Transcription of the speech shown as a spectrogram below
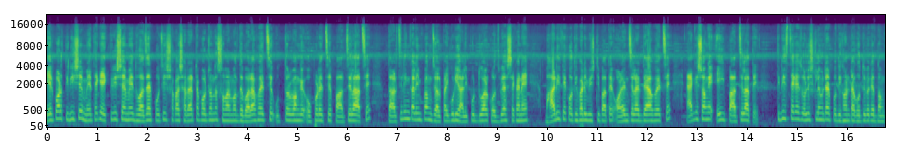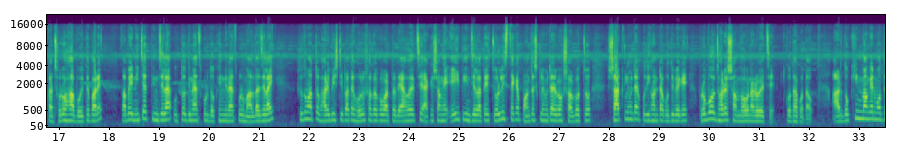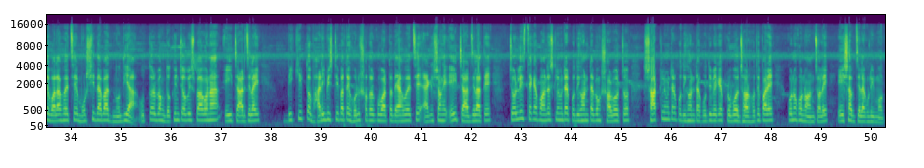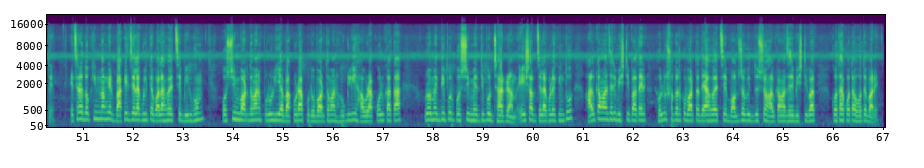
এরপর তিরিশে মে থেকে একত্রিশে মে দু হাজার পঁচিশ সকাল সাড়ে আটটা পর্যন্ত সময়ের মধ্যে বলা হয়েছে উত্তরবঙ্গে ওপরে যে পাঁচ জেলা আছে, দার্জিলিং, কালিম্পং, জলপাইগুড়ি, আলিপুরদুয়ার, কোচবিহার, সেখানে ভারী থেকে অতি ভারী বৃষ্টিপাতের অরেঞ্জ অ্যালার্ট দেওয়া হয়েছে। একই সঙ্গে এই পাঁচ জেলাতে তিরিশ থেকে চল্লিশ কিলোমিটার প্রতি ঘণ্টা গতিবেগের দমকা ঝোড়ো হাওয়া বইতে পারে। তবে নিচের তিন জেলা, উত্তর দিনাজপুর, দক্ষিণ দিনাজপুর, মালদা জেলায় শুধুমাত্র ভারী বৃষ্টিপাতে হলুদ সতর্কবার্তা দেওয়া হয়েছে। একই সঙ্গে এই তিন জেলাতে চল্লিশ থেকে পঞ্চাশ কিলোমিটার এবং সর্বোচ্চ ষাট কিলোমিটার প্রতি ঘণ্টা গতিবেগে প্রবল ঝড়ের সম্ভাবনা রয়েছে কোথাও কোথাও। আর দক্ষিণবঙ্গের মধ্যে বলা হয়েছে, মুর্শিদাবাদ, নদিয়া, উত্তর এবং দক্ষিণ চব্বিশ পরগনা এই চার জেলায় বিক্ষিপ্ত ভারী বৃষ্টিপাতে হলুদ সতর্কবার্তা দেওয়া হয়েছে। একই সঙ্গে এই চার জেলাতে চল্লিশ থেকে পঞ্চাশ কিলোমিটার প্রতি ঘণ্টা এবং সর্বোচ্চ ষাট কিলোমিটার প্রতি ঘণ্টা গতিবেগে প্রবল ঝড় হতে পারে কোনো কোনো অঞ্চলে এই সব জেলাগুলির মধ্যে। এছাড়া দক্ষিণবঙ্গের বাকি জেলাগুলিতে বলা হয়েছে বীরভূম, পশ্চিম বর্ধমান, পুরুলিয়া, বাঁকুড়া, পূর্ব বর্ধমান, হুগলি, হাওড়া, কলকাতা, পূর্ব মেদিনীপুর, পশ্চিম মেদিনীপুর, ঝাড়গ্রাম। এই সব জেলাগুলো কিন্তু হালকা মাঝারি বৃষ্টিপাতের হলুদ সতর্কবার্তা দেওয়া হয়েছে। বজ্রবিদ্যুৎ হালকা মাঝারি বৃষ্টিপাত কোথাও কোথাও হতে পারে।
